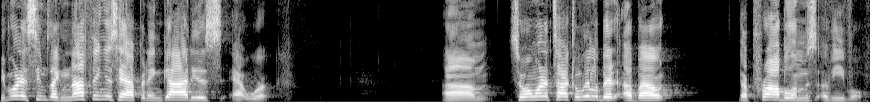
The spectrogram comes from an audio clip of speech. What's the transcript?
Even when it seems like nothing is happening, God is at work. Um, so I want to talk a little bit about the problems of evil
